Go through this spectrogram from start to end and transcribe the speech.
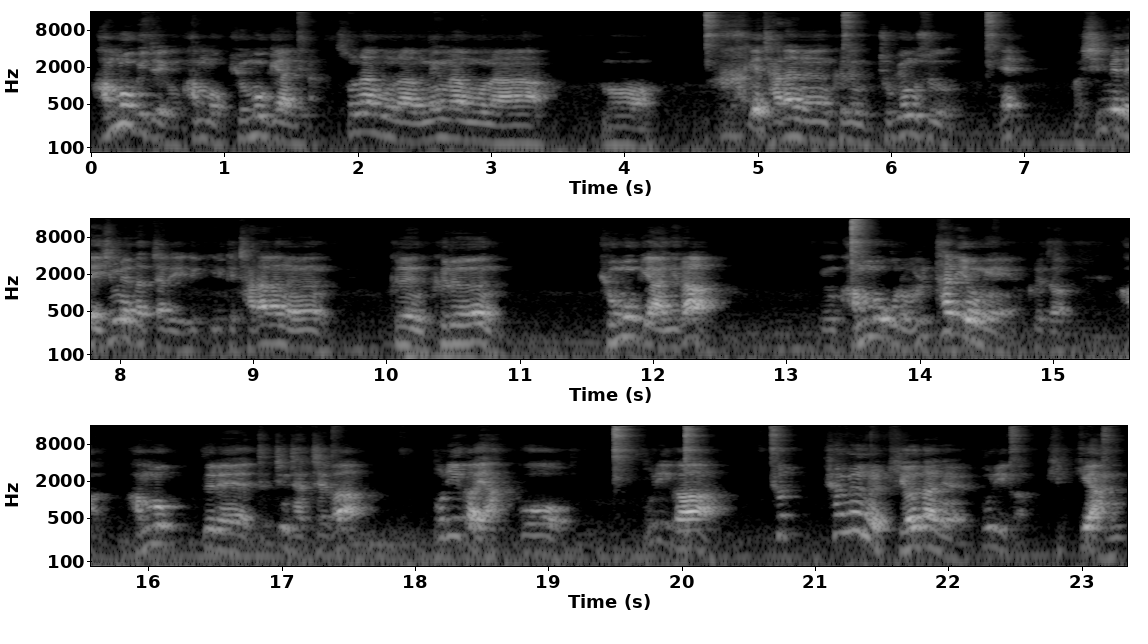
관목이죠 이건 관목 교목이 아니라 소나무나 은행나무나 뭐 크게 자라는 그런 조경수 예? 10m 20m짜리 이렇게 자라가는 그런 그런 교목이 아니라 이건 관목으로 울타리용이에요. 그래서 관- 관목들의 특징 자체가 뿌리가 얇고 뿌리가 표, 표면을 기어다녀요 뿌리가. 깊게 안,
